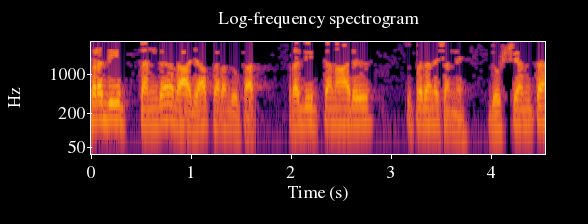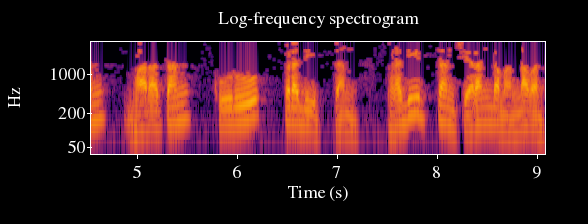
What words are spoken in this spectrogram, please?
பிரதீப்தங்க ராஜா பிறந்துட்டார். பிரதீப்தனாரு இப்பதானே சொன்னேன். துஷ்யந்தன் பரதன் குரு பிரதீப்தன். பிரதீப்தன் சிறந்த மன்னவன்.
